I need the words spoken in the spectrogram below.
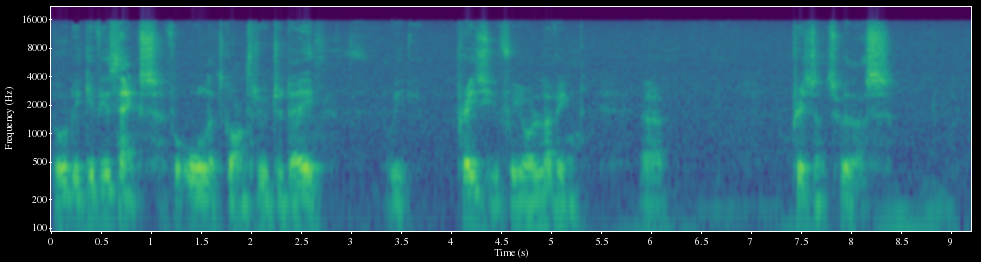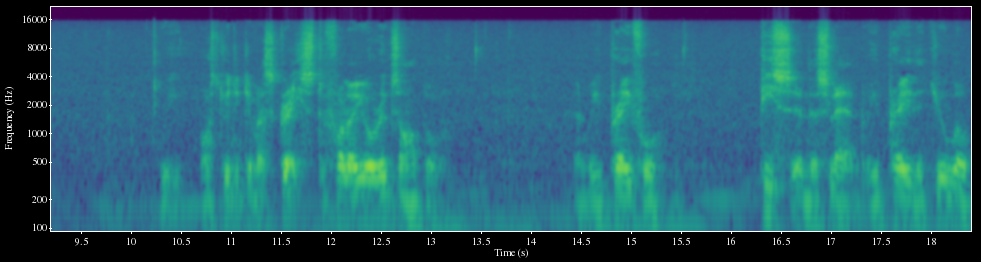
Lord, we give you thanks for all that's gone through today. We praise you for your loving uh, presence with us. We ask you to give us grace to follow your example. And we pray for peace in this land. We pray that you will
